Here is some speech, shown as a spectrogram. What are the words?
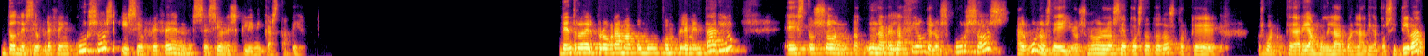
donde se ofrecen cursos y se ofrecen sesiones clínicas también. Dentro del programa común complementario, estos son una relación de los cursos, algunos de ellos, no los he puesto todos porque pues bueno, quedaría muy largo en la diapositiva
